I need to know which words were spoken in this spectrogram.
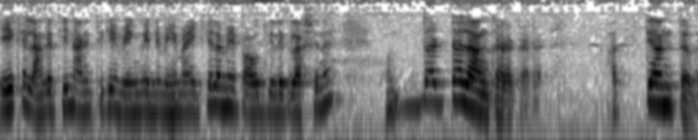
ඒක ළඟ තියෙන අනිත් එකෙන් වෙන් වෙන්නේ මෙහෙමයි කියලා මේ පෞද්ගලික ලක්ෂණ හොඳට ලං කර කර අත්‍යන්තව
